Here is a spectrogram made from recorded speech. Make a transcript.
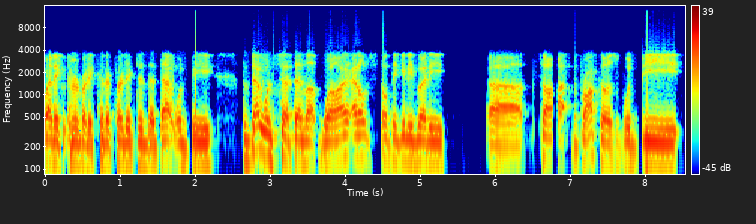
I think everybody could have predicted that that would be that that would set them up well. I, I don't just don't think anybody uh, thought the Broncos would be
